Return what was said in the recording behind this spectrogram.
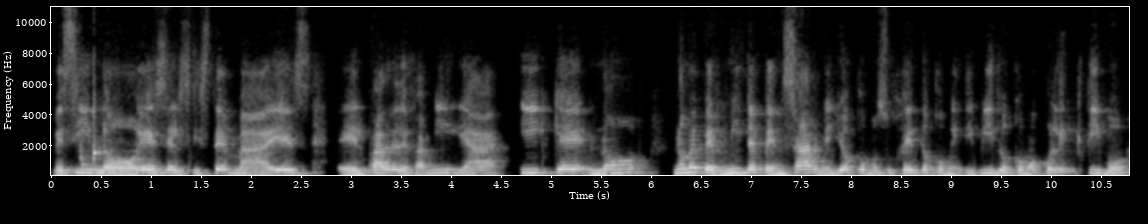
vecino, es el sistema, es el padre de familia y que no, no me permite pensarme yo como sujeto, como individuo, como colectivo,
